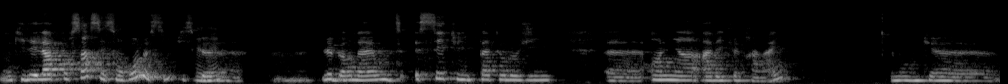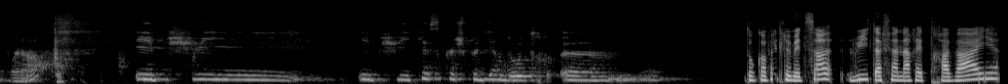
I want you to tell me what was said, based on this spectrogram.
Donc, il est là pour ça, c'est son rôle aussi, puisque mm-hmm. le burn-out, c'est une pathologie en lien avec le travail. Donc, voilà. Et puis, et puis qu'est-ce que je peux dire d'autre euh, Donc, en fait, le médecin, lui, t'a fait un arrêt de travail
